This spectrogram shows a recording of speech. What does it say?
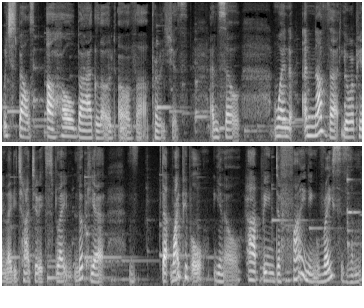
which spells a whole bag load of uh, privileges. And so when another European lady tried to explain, look here, that white people, you know, have been defining racism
